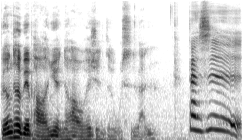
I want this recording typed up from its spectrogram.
不用特别跑很远的话，我会选择五十岚。但是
